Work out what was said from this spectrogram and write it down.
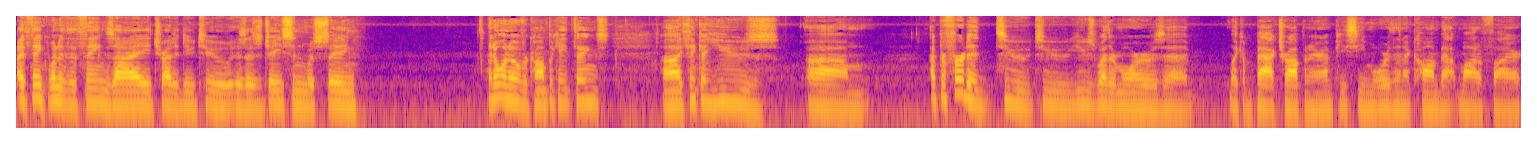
I think one of the things I try to do too is, as Jason was saying, I don't want to overcomplicate things. Uh, I think I use, um, I prefer to, to to use weather more as a like a backdrop in our NPC more than a combat modifier,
